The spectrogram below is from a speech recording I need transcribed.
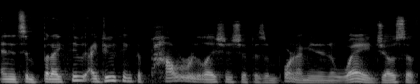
And it's but I think I do think the power relationship is important. I mean, in a way, Joseph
